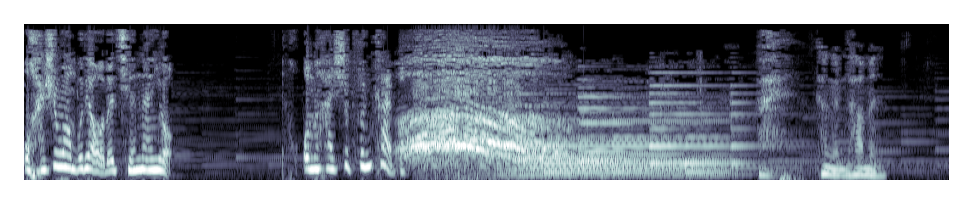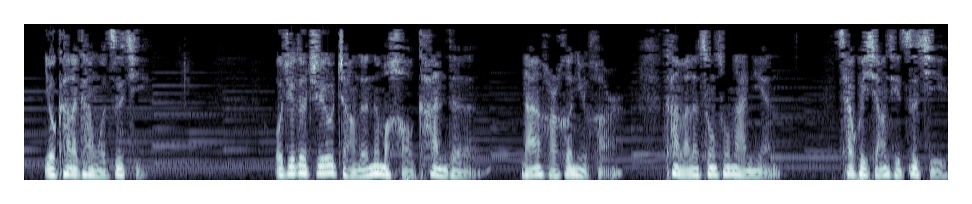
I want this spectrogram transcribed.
我还是忘不掉我的前男友。”我们还是分开吧。唉，看看他们，又看了看我自己。我觉得只有长得那么好看的男孩和女孩，看完了《匆匆那年》，才会想起自己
